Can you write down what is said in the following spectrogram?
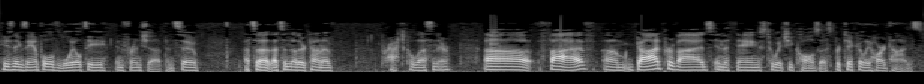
He's an example of loyalty and friendship. And so that's a that's another kind of practical lesson there. Uh, five, um, God provides in the things to which He calls us, particularly hard times.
